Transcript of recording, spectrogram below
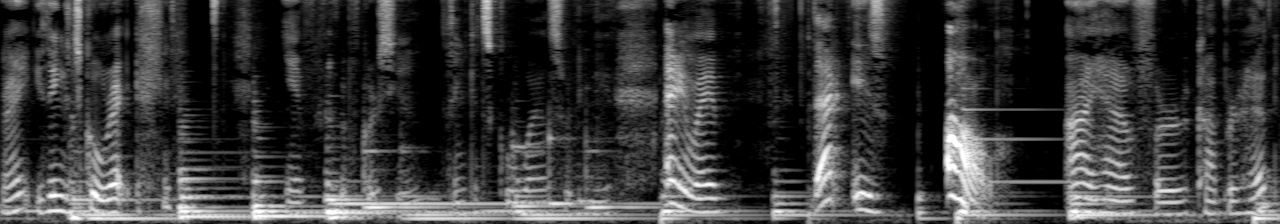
Right? You think it's cool, right? yeah, of course you think it's cool. Why else would you? Anyway, that is all I have for Copperhead.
